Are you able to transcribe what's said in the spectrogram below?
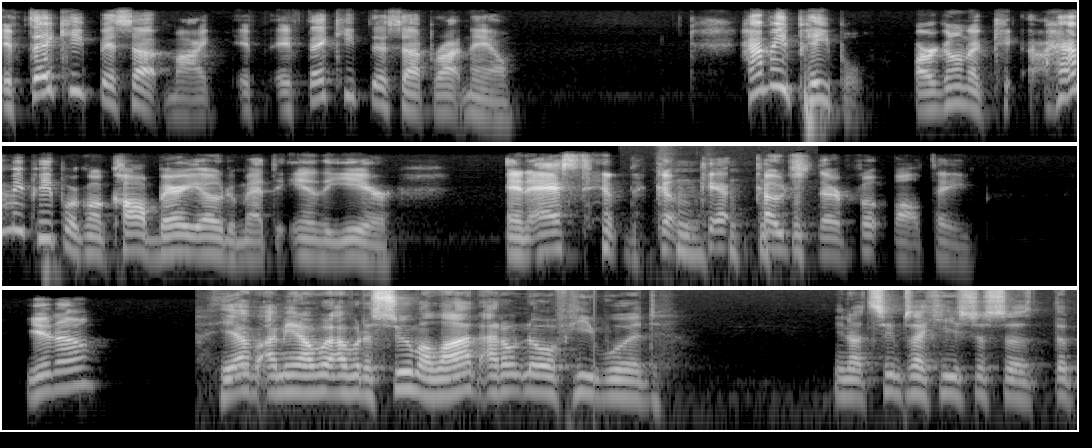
if they keep this up, Mike, if if they keep this up right now, how many people are gonna how many people are gonna call Barry Odom at the end of the year and ask him to co- coach their football team? You know, Yeah, I mean, I would I would assume a lot. I don't know if he would. You know, it seems like he's just a the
